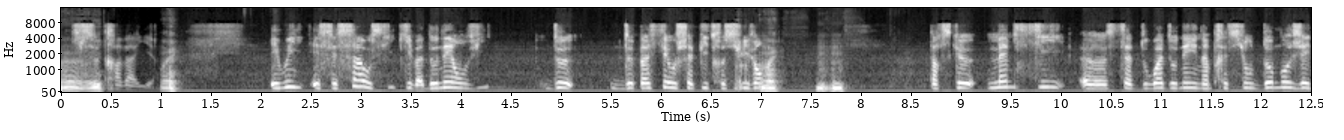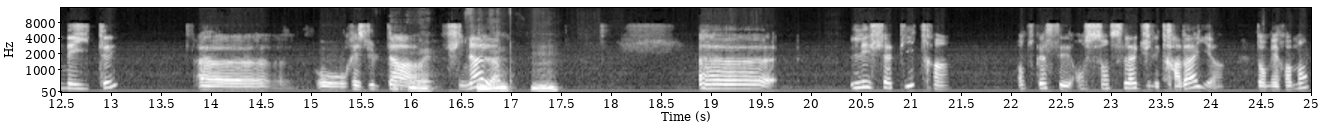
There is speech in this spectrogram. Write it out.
ah, qui se travaille. Et oui, et c'est ça aussi qui va donner envie de, de passer au chapitre suivant. Mhm. Parce que même si euh, ça doit donner une impression d'homogénéité au résultat final, mhm les chapitres, en tout cas c'est en ce sens-là que je les travaille dans mes romans,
